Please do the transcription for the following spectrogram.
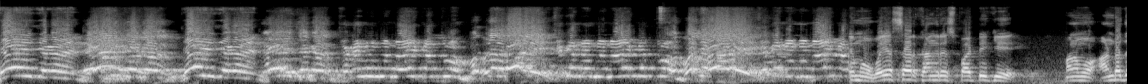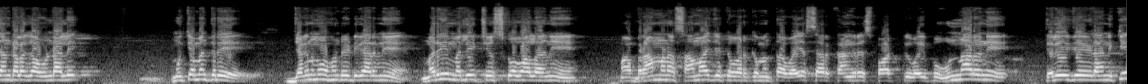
జై జగన్. జై జగన్. జై జగన్. జై జగన్. జగనన్న నాయకత్వం. వర్ధిల్లాలి. జగనన్న నాయకత్వం. వర్ధిల్లాలి. జగనన్న నాయకత్వం. మేము వైఎస్ఆర్ కాంగ్రెస్ పార్టీకి మనము అండదండలుగా ఉండాలి. ముఖ్యమంత్రి జగన్మోహన్ రెడ్డి గారిని మరీ మళ్ళీ చేసుకోవాలని మా బ్రాహ్మణ సామాజిక వర్గం అంతా వైఎస్ఆర్ కాంగ్రెస్ పార్టీ వైపు ఉన్నారని తెలియజేయడానికి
